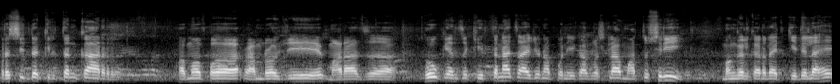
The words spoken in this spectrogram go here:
प्रसिद्ध कीर्तनकार हमप रामरावजी महाराज ठोक यांचं कीर्तनाचं आयोजन आपण एक ऑगस्टला मातोश्री मंगल कार्यालयात केलेलं आहे.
